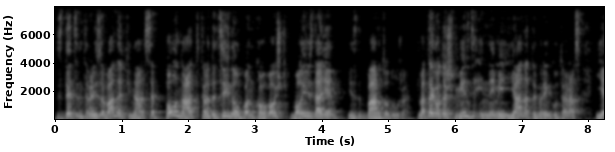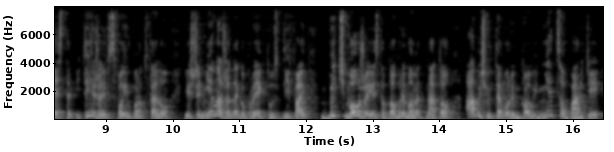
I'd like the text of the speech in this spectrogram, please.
zdecentralizowane finanse ponad tradycyjną bankowość, moim zdaniem jest bardzo duże. Dlatego też między innymi ja na tym rynku teraz jestem. I ty, jeżeli w swoim portfelu jeszcze nie ma żadnego projektu z DeFi, być może jest to dobry moment na to, aby się temu rynkowi nieco bardziej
